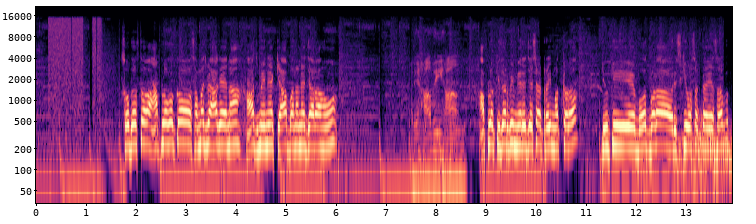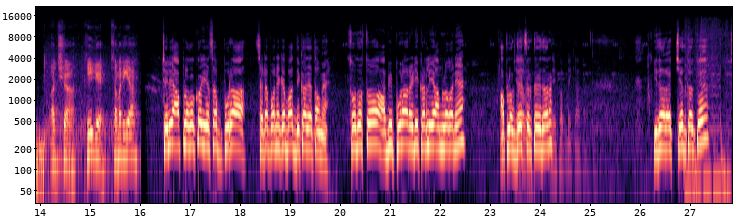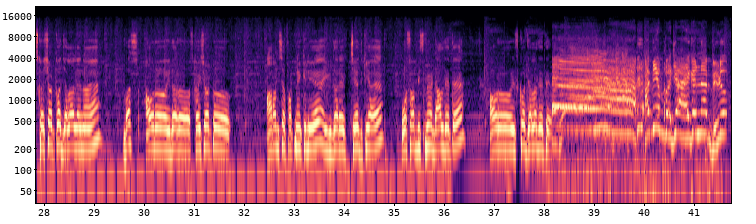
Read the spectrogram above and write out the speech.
सो दोस्तों आप लोगों को समझ में आ गए ना? आज मैंने क्या बनाने जा रहा हूँ? अरे हाँ भाई हाँ। आप लोग किधर भी मेरे जैसा ट्राई मत करो। क्योंकि बहुत बड़ा रिस्की हो सकता है ये सब। अच्छा ठीक है समझ गया। चलिए आप लोगों को ये सब पूरा सेटअप होने के बाद दिखा देता हूँ मैं। सो दोस्तों अभी पूरा रेडी कर लिया हम लोगों ने। आप लोग देख सकते हो इधर। देखो अपने क्या करता इधर एक छेद करके स्काई शॉट को जला लेना है। बस और इधर स्काई शॉट आराम से फटने के लिए इधर एक छेद किया है। वो सब इसमें डाल देते हैं और इसको जला देते हैं। मज़ा आएगा ना भिड़ो।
